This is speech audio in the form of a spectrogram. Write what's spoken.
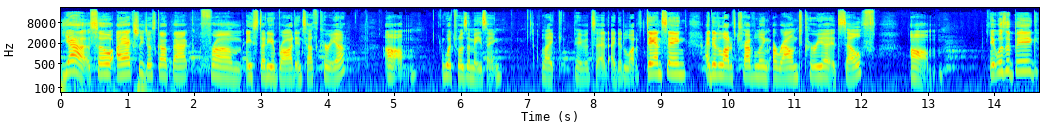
Yeah, so I actually just got back from a study abroad in South Korea, um, which was amazing. Like David said, I did a lot of dancing. I did a lot of traveling around Korea itself. Um, it was a big,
